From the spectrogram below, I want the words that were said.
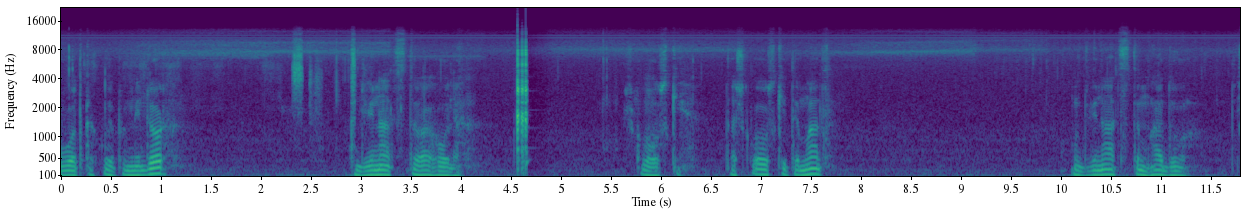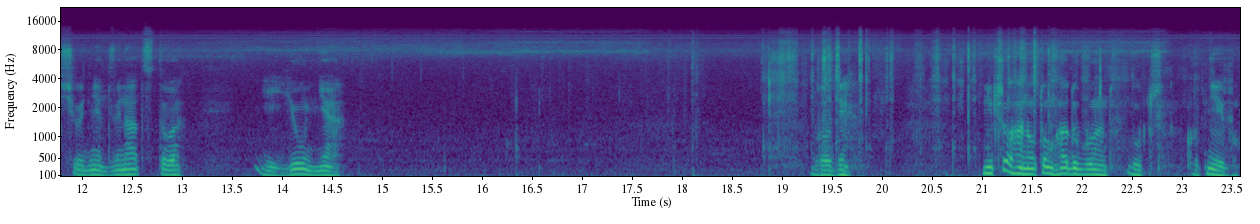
вот какой помидор 12 года. Шкловский. Это шкловский томат в 12 году. Сегодня 12 июня. Вроде ничего, но в том году был он лучше, крупнее был.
